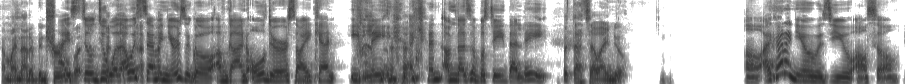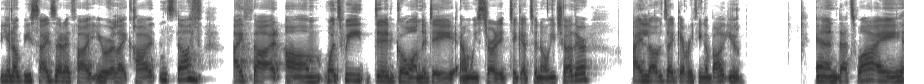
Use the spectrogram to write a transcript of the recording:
that might not have been true. I but- still do. Well, that was seven years ago. I've gotten older, so I can't eat late. I can't, I'm not supposed to eat that late. but that's how I knew. Oh, I kind of knew it was you also. You know, besides that, I thought you were like hot and stuff. I thought um, once we did go on the date and we started to get to know each other, I loved like everything about you. And that's why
